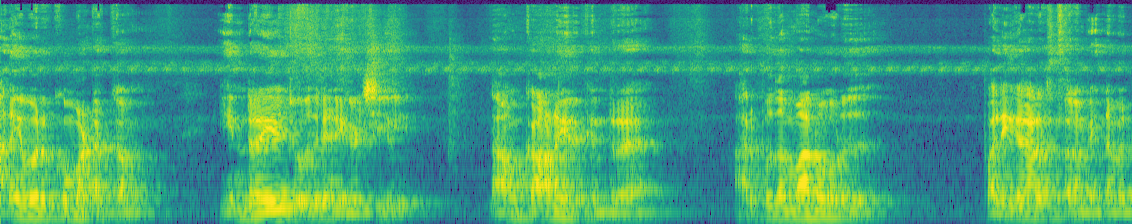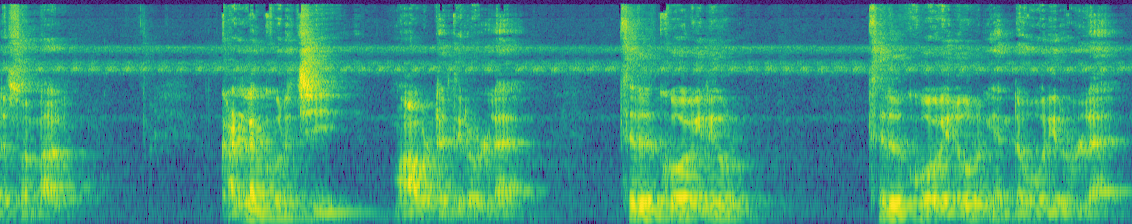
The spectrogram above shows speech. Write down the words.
அனைவருக்கும் வணக்கம். இன்றைய ஜோதிட நிகழ்ச்சியில் நாம் காண இருக்கின்ற அற்புதமான ஒரு பரிகார ஸ்தலம் என்னவென்று சொன்னால் கள்ளக்குறிச்சி மாவட்டத்தில் உள்ள திருக்கோவிலூர் திருக்கோவிலூர் என்ற ஊரில் உள்ள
